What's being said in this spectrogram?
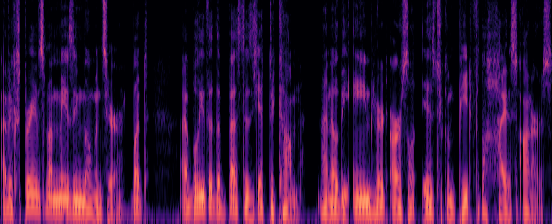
I've experienced some amazing moments here, but I believe that the best is yet to come. I know the aim here at Arsenal is to compete for the highest honors.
